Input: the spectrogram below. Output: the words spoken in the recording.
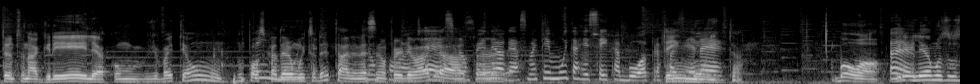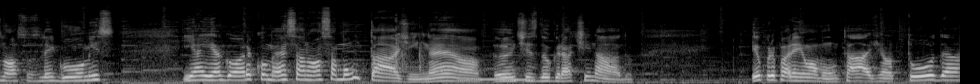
tanto na grelha, como vai ter um, não posso dando muito detalhe, né? Não senão pode. perdeu a é, graça. senão perdeu né? a graça. Mas tem muita receita boa para fazer, né? muita. Bom, ó, É. grelhamos os nossos legumes e aí agora começa a nossa montagem, né? ó, Hum. Antes do gratinado. Eu preparei uma montagem ó, toda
